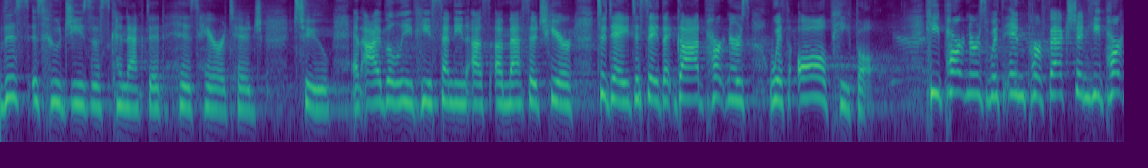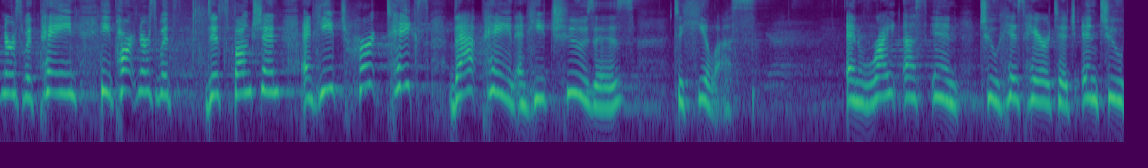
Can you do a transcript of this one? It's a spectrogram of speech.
This is who Jesus connected his heritage to. And I believe he's sending us a message here today to say that God partners with all people. He partners with imperfection, he partners with pain, he partners with dysfunction, and he ter- takes that pain and he chooses to heal us and write us into his heritage, into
